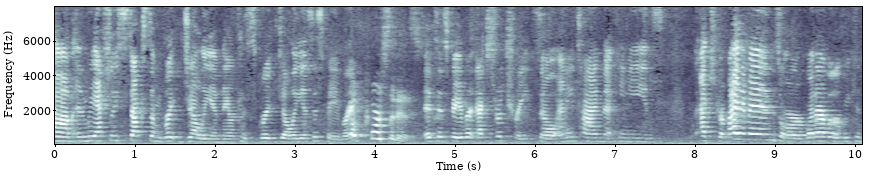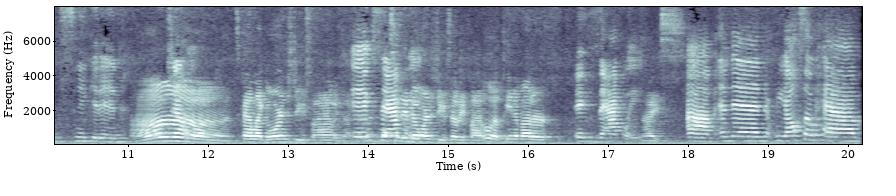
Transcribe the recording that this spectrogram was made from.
Um, and we actually stuck some grape jelly in there because grape jelly is his favorite. Of course it is. It's his favorite extra treat. So anytime that he needs extra vitamins or whatever, we can sneak it in. Ah, it's kind of like orange juice when I was younger. Let's mix it Exactly. into orange juice. That'll be fine. A little peanut butter. Exactly. Nice. Um, and then we also have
